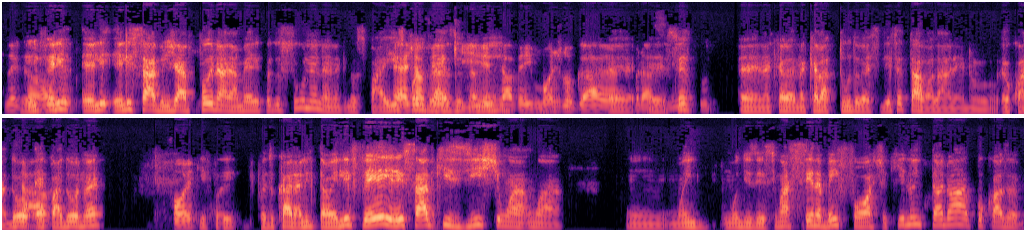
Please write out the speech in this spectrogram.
Legal, ele, ele, ele, ele, sabe, ele já foi na América do Sul, né, né nos países, é, foi no Brasil aqui, também. Já veio em um monte de lugar, é, é Brasil. É, naquela, naquela tour do USD, você tava lá, né, no Equador, Equador, não é? Foi. Que foi, foi do caralho. Então, ele veio, ele sabe que existe uma, uma, um, uma, vamos dizer assim, uma cena bem forte aqui, no entanto, é por causa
